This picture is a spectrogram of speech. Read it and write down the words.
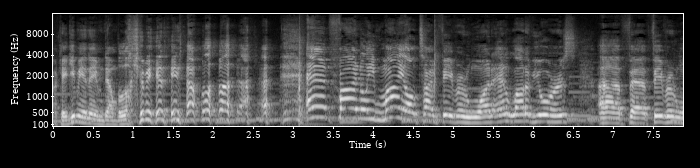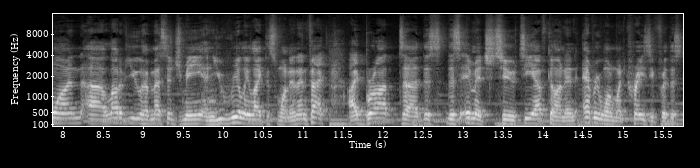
Okay, give me a name down below. Give me a name down below. and finally, my all-time favorite one, and a lot of yours, uh, favorite one. Uh, a lot of you have messaged me, and you really like this one. And in fact, I brought uh, this this image to TFCon, and everyone went crazy for this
